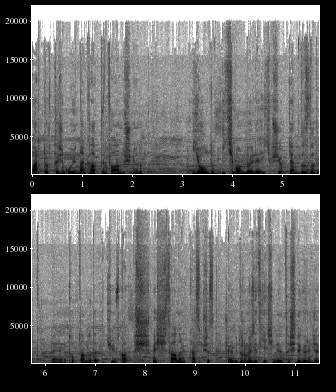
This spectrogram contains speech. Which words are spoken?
artı 4 taşın oyundan kalktığını falan düşünüyordum. İyi oldu. Bir 2 bon böyle hiçbir şey yokken dızladık. Ee, toplamda da 265 sağlam ip kasmışız. Şöyle bir durum özeti geçeyim dedim. Taşı da görünce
